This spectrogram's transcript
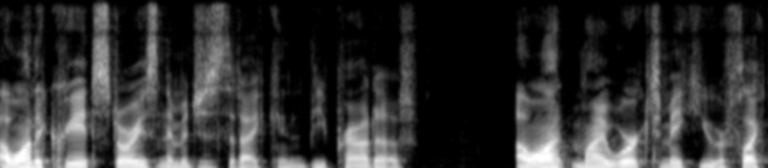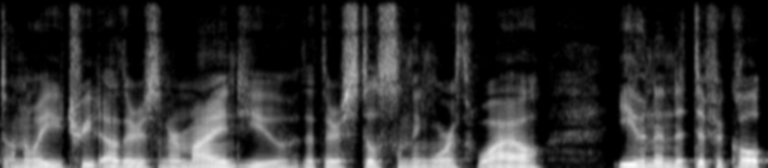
I want to create stories and images that I can be proud of. I want my work to make you reflect on the way you treat others and remind you that there's still something worthwhile, even in the difficult,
